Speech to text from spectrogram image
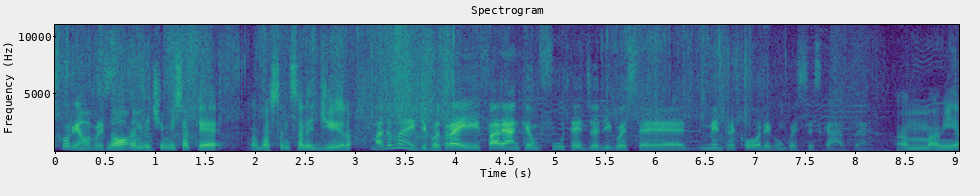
Corriamo presto. No, invece mi sa che è abbastanza leggera. Ma domani ti potrei fare anche un footage di queste mentre corri con queste scarpe. Mamma mia.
